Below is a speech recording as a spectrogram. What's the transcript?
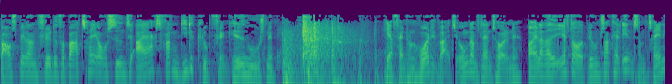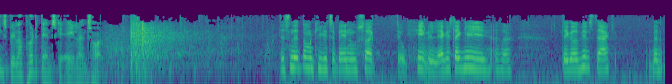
Bagspilleren flyttede for bare tre år siden til Ajax fra den lille klub Fløng Hedehusene. Her fandt hun hurtigt vej til ungdomslandsholdene, og allerede i efteråret blev hun så kaldt ind som træningsspiller på det danske A-landshold. Det er sådan lidt, når man kigger tilbage nu, så det jo helt vildt. Jeg kan slet ikke lige, altså, det er gået vildt stærkt. Men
